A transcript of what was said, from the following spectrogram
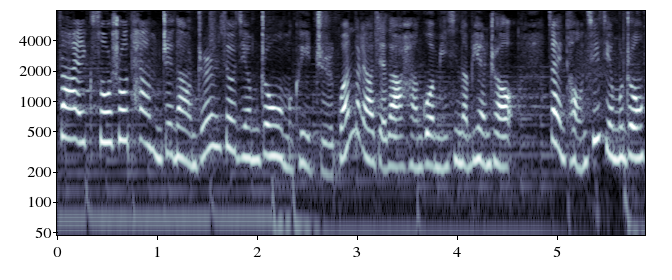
在 XO Showtime 这档真人秀节目中，我们可以直观的了解到韩国明星的片酬。在同期节目中，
